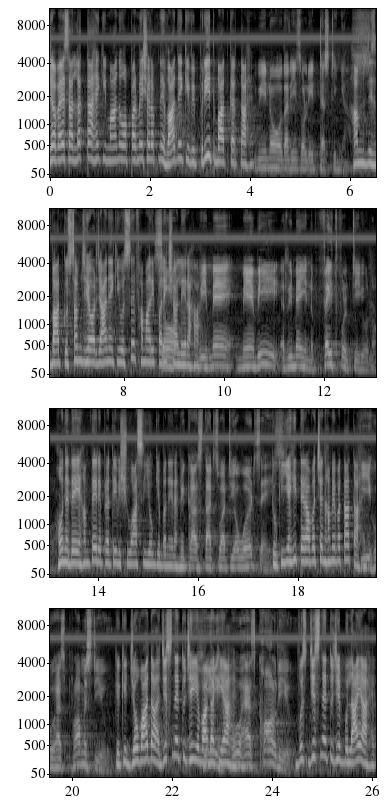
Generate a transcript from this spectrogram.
जब ऐसा लगता है कि मानो अब परमेश्वर अपने वादे की विपरीत बात करता है we know that is only testing हम इस बात को समझे और जाने कि वो सिर्फ़ हमारी परीक्षा ले रहा है। May we remain faithful to you Lord होने दे हम तेरे प्रति विश्वास योग्य बने रहें because that's what your word say क्योंकि यही तेरा वचन हमें बताता है। He who has promised you क्योंकि जो वादा जिसने तुझे ये वादा किया है हु हैज़ कॉल्ड यू जिसने तुझे बुलाया है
